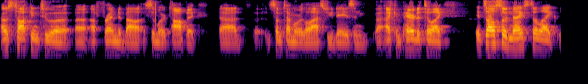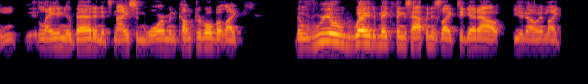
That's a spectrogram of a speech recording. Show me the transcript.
I was talking to a a friend about a similar topic uh, sometime over the last few days, and I compared it to like it's also nice to like lay in your bed and it's nice and warm and comfortable, but like the real way to make things happen is like to get out, you know, and like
